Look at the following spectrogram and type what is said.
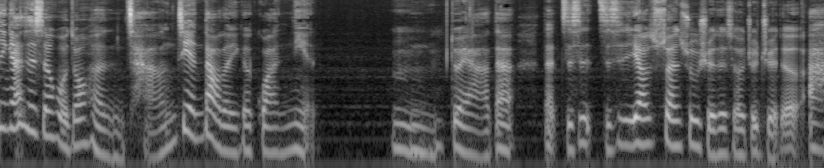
应该是生活中很常见到的一个观念。嗯，嗯，对啊，但但只是只是要算数学的时候就觉得啊，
